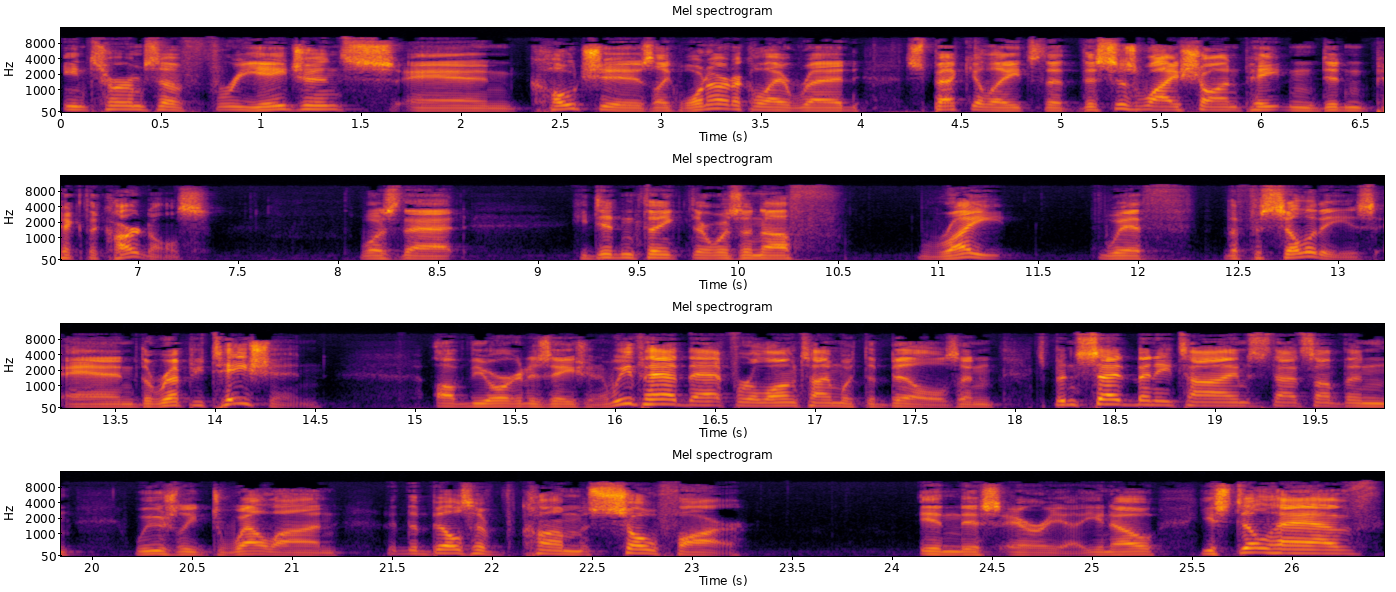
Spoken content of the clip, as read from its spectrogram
in terms of free agents and coaches. Like one article I read speculates that this is why Sean Payton didn't pick the Cardinals was that he didn't think there was enough right with the facilities and the reputation of the organization. And we've had that for a long time with the Bills, and it's been said many times. It's not something we usually dwell on. The Bills have come so far in this area. You know, you still have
